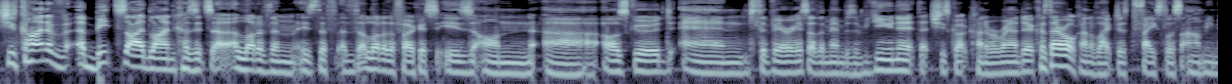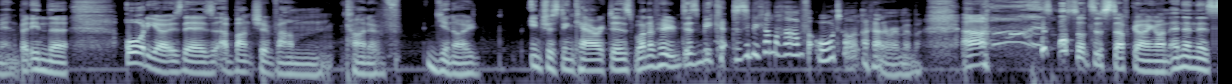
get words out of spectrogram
she's kind of a bit sidelined because it's a, a, lot of them is the a lot of the focus is on uh, Osgood and the various other members of UNIT that she's got kind of around her because they're all kind of like just faceless army men. But in the audios, there's a bunch of um, kind of you know interesting characters. One of who does he become, does he become half Auton? I can't remember. Uh, there's all sorts of stuff going on, and then there's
